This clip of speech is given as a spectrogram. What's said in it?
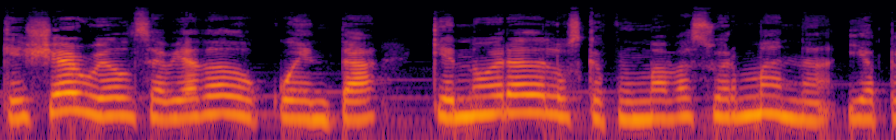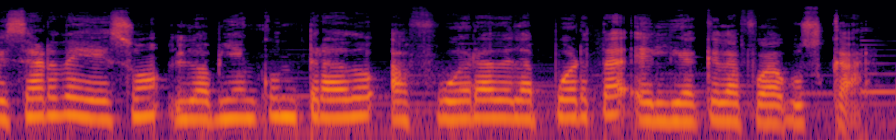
que Cheryl se había dado cuenta que no era de los que fumaba su hermana y a pesar de eso lo había encontrado afuera de la puerta el día que la fue a buscar.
